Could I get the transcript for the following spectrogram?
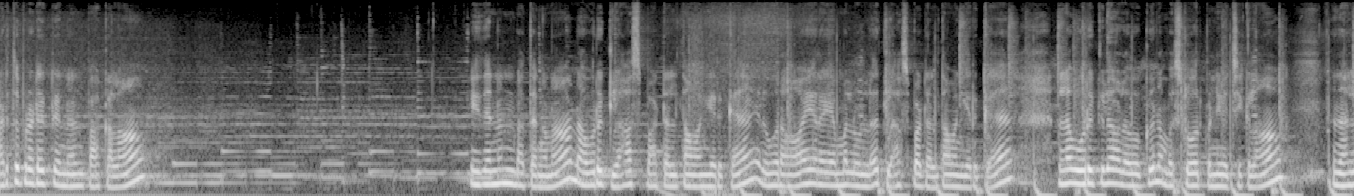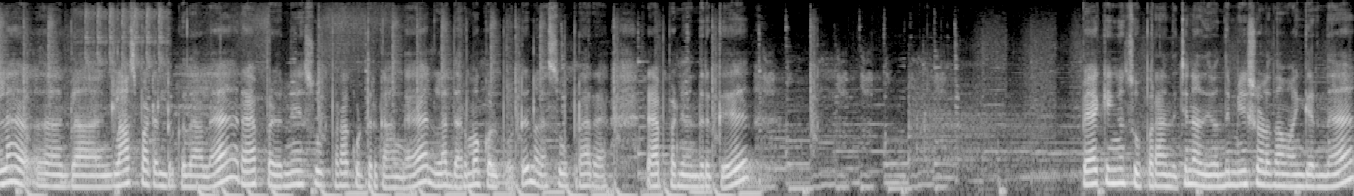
அடுத்த ப்ராடக்ட் என்னன்னு பார்க்கலாம். இது என்னென்னு பார்த்தீங்கன்னா நான் ஒரு கிளாஸ் பாட்டில் தான் வாங்கியிருக்கேன். இது ஒரு ஆயிரம் எம்எல் உள்ள கிளாஸ் பாட்டில் தான் வாங்கியிருக்கேன். நல்லா ஒரு கிலோ அளவுக்கு நம்ம ஸ்டோர் பண்ணி வச்சுக்கலாம். நல்ல கிளாஸ் பாட்டில் இருக்கிறதால ரேப் பண்ணி சூப்பராக கொடுத்துருக்காங்க. நல்லா தர்மாக்கோல் போட்டு நல்லா சூப்பராக ரே ரேப் பண்ணி வந்திருக்கு. பேக்கிங்கும் சூப்பராக இருந்துச்சு. நான் இது வந்து மீஷோவில் தான் வாங்கியிருந்தேன்.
